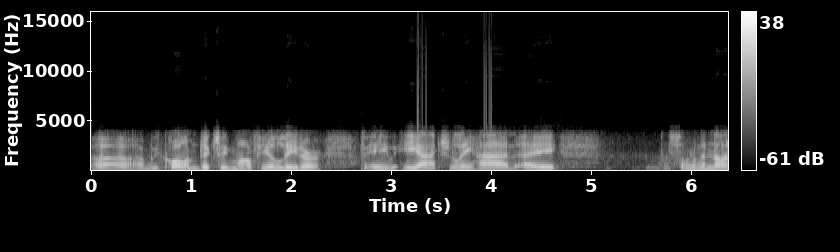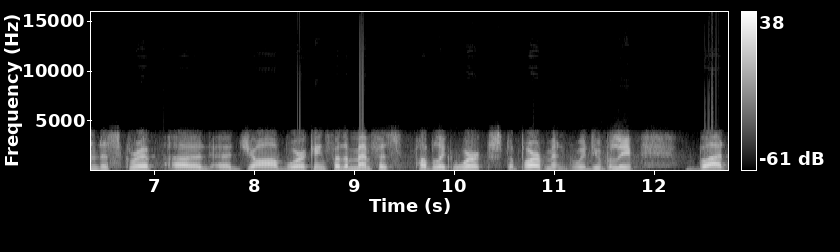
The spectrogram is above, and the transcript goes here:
uh, we call him Dixie Mafia leader. He he actually had a sort of a nondescript uh, job working for the Memphis Public Works Department. Would you believe? But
